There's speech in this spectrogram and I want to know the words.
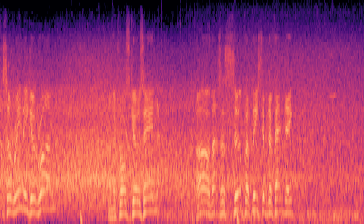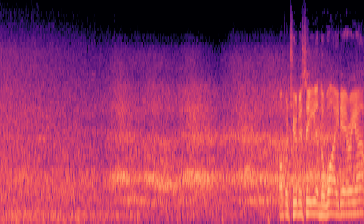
That's a really good run. And the cross goes in. Oh, that's a super piece of defending. Opportunity in the wide area.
